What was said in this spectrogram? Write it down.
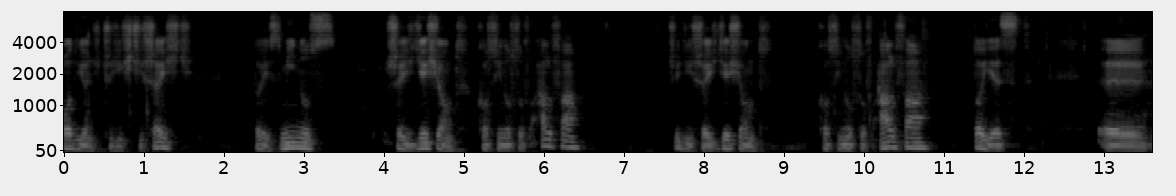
odjąć 36, to jest minus 60 cosinusów alfa, czyli 60 cosinusów alfa to jest, yy,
